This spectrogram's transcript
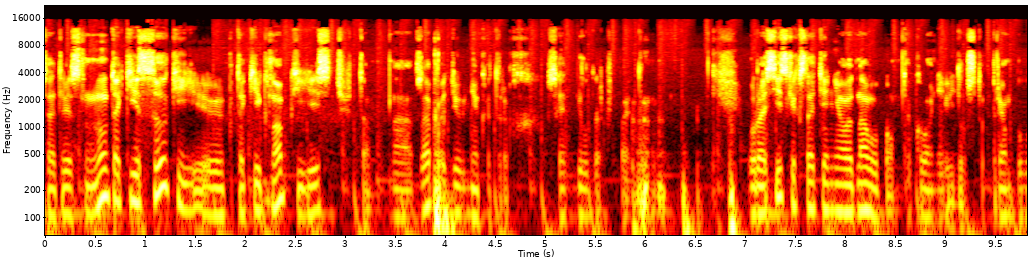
Соответственно, ну, такие ссылки, такие кнопки есть там на Западе у некоторых сайт-билдеров, поэтому у российских, кстати, ни у одного, по-моему, такого не видел, что прям был,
